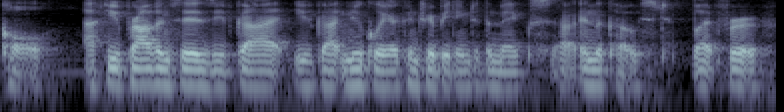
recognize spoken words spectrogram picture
coal. A few provinces, you've got you've got nuclear contributing to the mix uh, in the coast. But for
